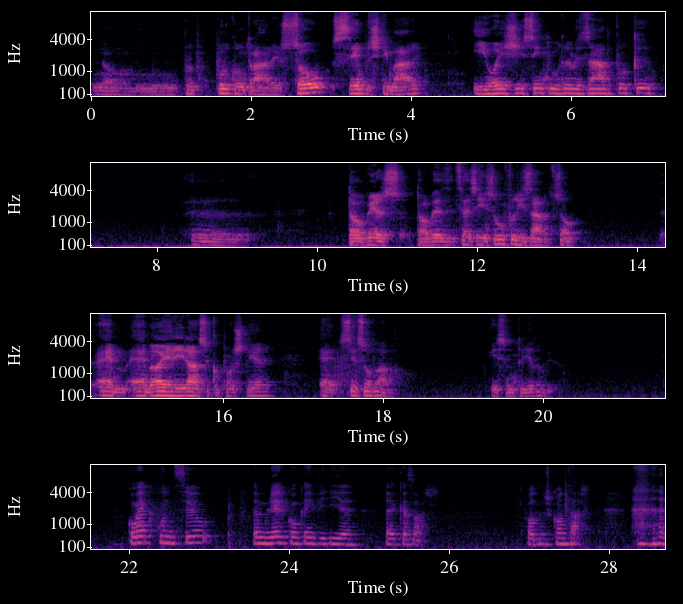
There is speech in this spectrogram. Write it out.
não por, por contrário, sou sempre estimar e hoje sinto-me realizado porque uh, talvez, talvez dissesse isso, um felizardo só. É, é a maior herança que eu posso ter é ser saudável. Isso não tenho dúvida. Como é que conheceu a mulher com quem viria a casar? Pode-nos contar.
